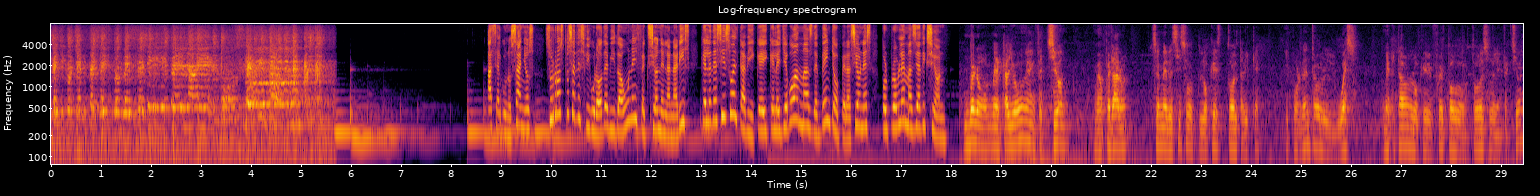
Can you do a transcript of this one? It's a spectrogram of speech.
México 86, donde se vive Hace algunos años, su rostro se desfiguró debido a una infección en la nariz que le deshizo el tabique y que le llevó a más de 20 operaciones por problemas de adicción. Bueno, me cayó una infección, me operaron, se me deshizo lo que es todo el tabique y por dentro el hueso. Me quitaron lo que fue todo, todo eso de la infección,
